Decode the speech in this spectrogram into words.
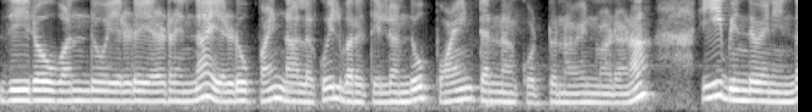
ಝೀರೋ ಒಂದು, ಎರಡು, ಎರಡರಿಂದ ಎರಡು ಪಾಯಿಂಟ್ ನಾಲ್ಕು ಇಲ್ಲಿ ಬರುತ್ತೆ. ಇಲ್ಲೊಂದು ಪಾಯಿಂಟನ್ನು ಕೊಟ್ಟು ನಾವೇನು ಮಾಡೋಣ? ಈ ಬಿಂದುವಿನಿಂದ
